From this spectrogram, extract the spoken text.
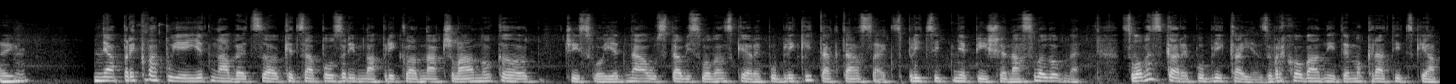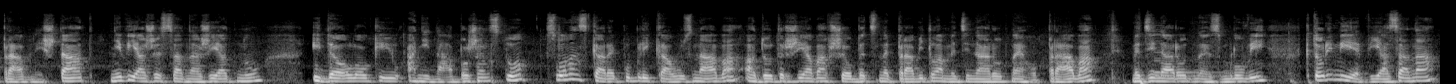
Hej. Mňa prekvapuje jedna vec, keď sa pozriem napríklad na článok číslo 1 Ústavy Slovenskej republiky, tak tam sa explicitne píše nasledovne. Slovenská republika je zvrchovaný demokratický a právny štát, neviaže sa na žiadnu ideológiu ani náboženstvo. Slovenská republika uznáva a dodržiava všeobecné pravidla medzinárodného práva, medzinárodné zmluvy, ktorými je viazaná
